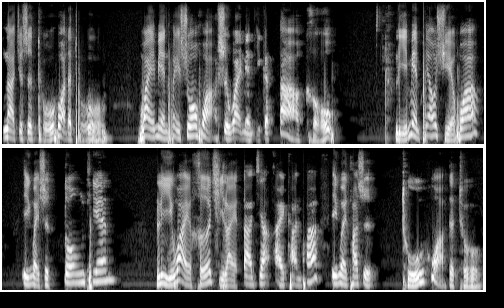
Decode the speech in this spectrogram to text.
那就是图画的图。外面会说话是外面一个大口，里面飘雪花，因为是冬天。里外合起来，大家爱看它，因为它是图画的图。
